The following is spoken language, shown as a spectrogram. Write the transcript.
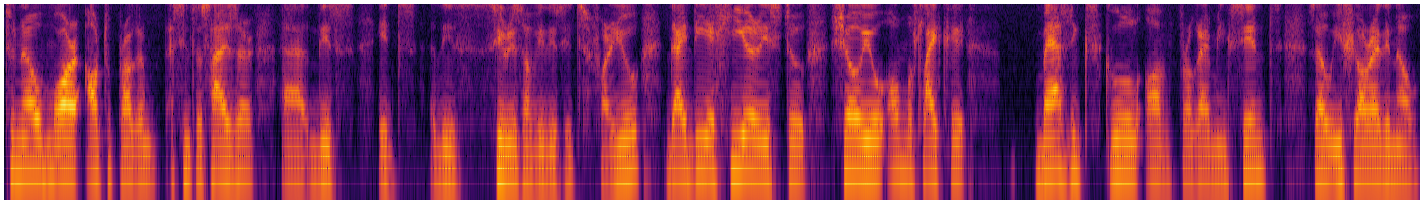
to know more how to program a synthesizer, uh, this it's this series of videos it's for you. The idea here is to show you almost like a basic school of programming synths. So if you already know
